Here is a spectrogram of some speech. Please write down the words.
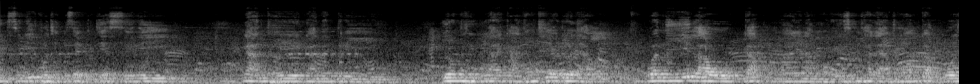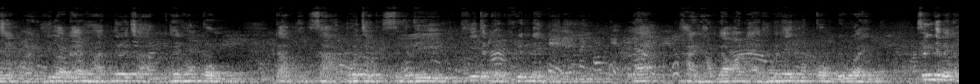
1ซีรีส์โปรเจกต์พิเศษเป็น7ซีรีส์งานเพลงงานดนตรีรวมถึงรายการท่องเที่ยวด้วยแล้ว วันนี้เรากลับมาในนามของเอซิงไทยแลนด์พร้อมกับโปรเจกต์ใหม่ที่เราได้พาร์ทเนอร์จากประเทศฮ่องกงกับอีก3โปรเจกต์ซีรีส์ที่จะเกิดขึ้นในปีนี้และถ่ายทำแล้วออนแอร์ที่ประเทศฮ่องกงด้วย ซึ่งจะเป็นโอ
